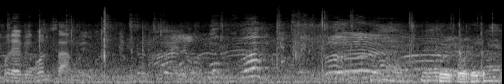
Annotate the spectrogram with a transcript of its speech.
ผู้ใดเป็นคนสั่งไว้เพื่อโกดได้แต้ม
